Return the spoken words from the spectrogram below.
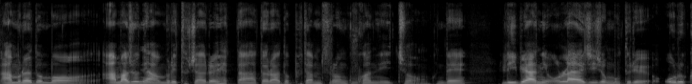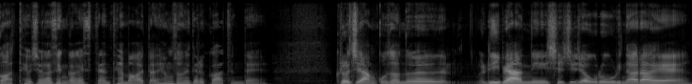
아무래도 뭐 아마존이 아무리 투자를 했다 하더라도 부담스러운 구간은 있죠. 근데 리비안이 올라야지 이 종목들이 오를 것 같아요. 제가 생각했을 때는 테마가 일단 형성이 될 것 같은데 그렇지 않고서는 리비안이 실질적으로 우리나라의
